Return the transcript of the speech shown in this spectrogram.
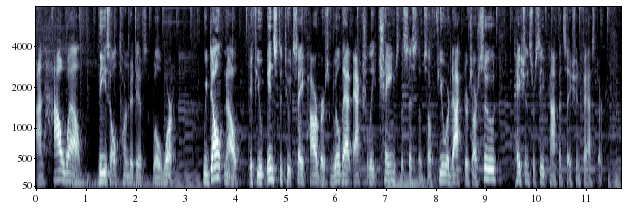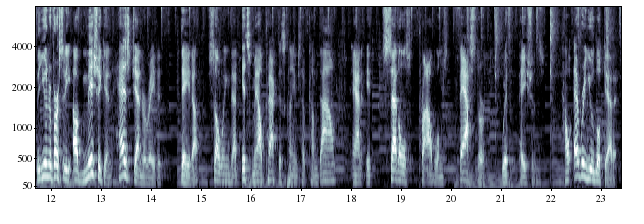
on how well these alternatives will work. We don't know if you institute safe harbors, will that actually change the system so fewer doctors are sued, patients receive compensation faster. The University of Michigan has generated data showing that its malpractice claims have come down and it settles problems faster with patients. However, you look at it,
